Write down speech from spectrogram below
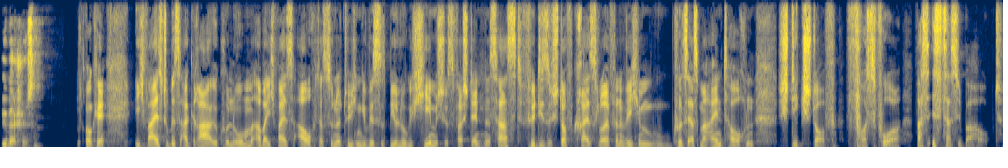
Überschüssen. Okay, ich weiß, du bist Agrarökonom, aber ich weiß auch, dass du natürlich ein gewisses biologisch-chemisches Verständnis hast für diese Stoffkreisläufe. Dann will ich kurz erstmal eintauchen. Stickstoff, Phosphor, was ist das überhaupt?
